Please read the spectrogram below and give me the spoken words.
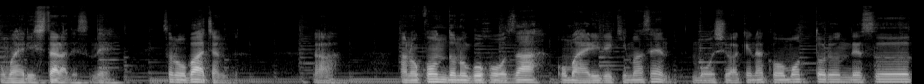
お参りしたらですねそのおばあちゃんが「あの今度のご法座お参りできません。申し訳なく思っとるんです」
